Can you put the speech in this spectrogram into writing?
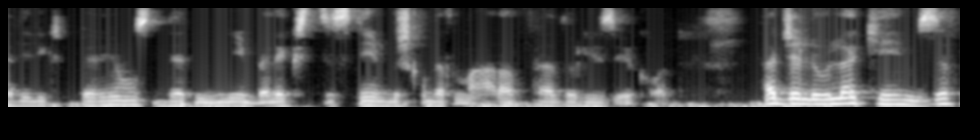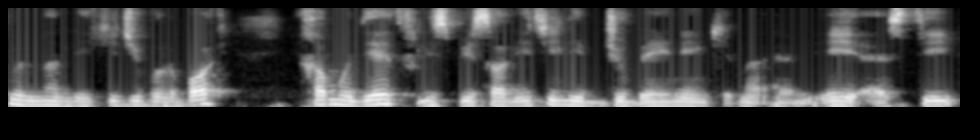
هذه ال expérience دات مني بالك ست سنين باش نقدر نعرف هذو les écoles. الحاجة الأولى كاين بزاف منا اللي كيجيبوا الباك يخمموا direct في les spécialités اللي بجو باينين كيما MI ST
